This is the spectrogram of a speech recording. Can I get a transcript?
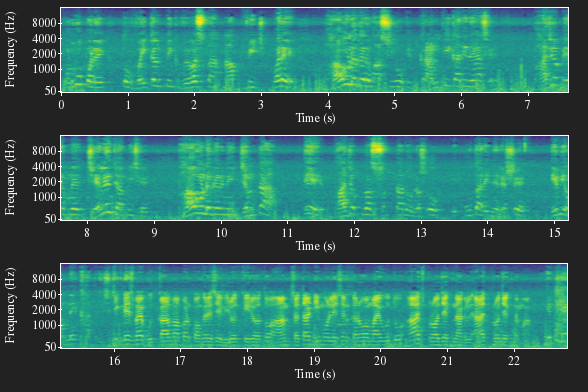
તોડવું પડે તો વૈકલ્પિક વ્યવસ્થા આપવી જ પડે. ભાવનગર વાસીઓ એક ક્રાંતિકારી રહ્યા છે. ભાજપે અમને ચેલેન્જ આપી છે. ભાવનગરની જનતા એ ભાજપના સત્તાનો નશો એ ઉતારીને રહેશે એવી અમને ખાતરી છે. જિગ્નેશભાઈ ભૂતકાળમાં પણ કોંગ્રેસે વિરોધ કર્યો હતો. આમ છતાં ડિમોલેશન કરવામાં આવ્યું હતું. આ જ પ્રોજેક્ટના આ જ પ્રોજેક્ટમાં એટલે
